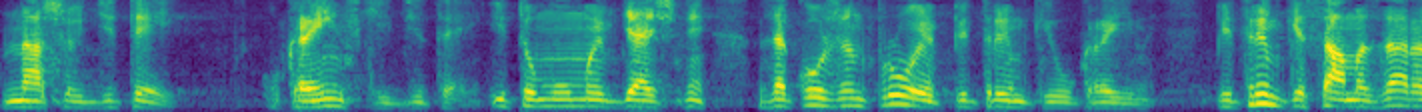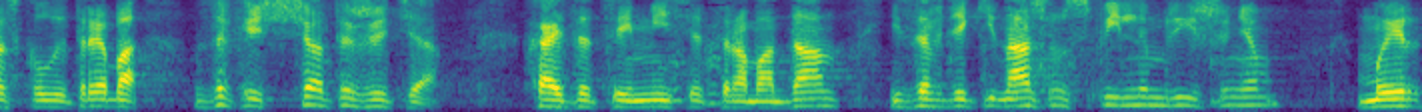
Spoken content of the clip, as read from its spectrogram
наших дітей, українських дітей. І тому ми вдячні за кожен прояв підтримки України. Підтримки саме зараз, коли треба захищати життя. Хай за цей місяць Рамадан і завдяки нашим спільним рішенням мир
